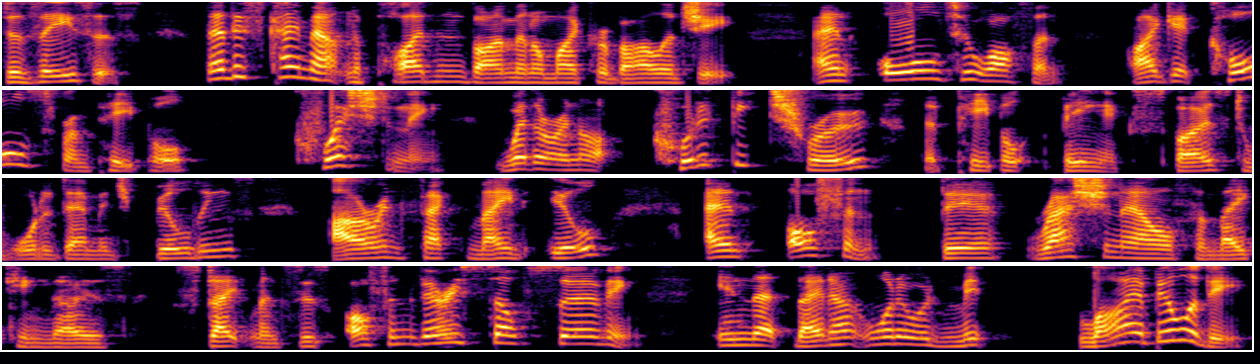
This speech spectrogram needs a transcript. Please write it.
diseases. Now, this came out in Applied Environmental Microbiology, and all too often I get calls from people questioning whether or not could it be true that people being exposed to water damaged buildings are in fact made ill, and often their rationale for making those statements is often very self serving in that they don't want to admit liability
